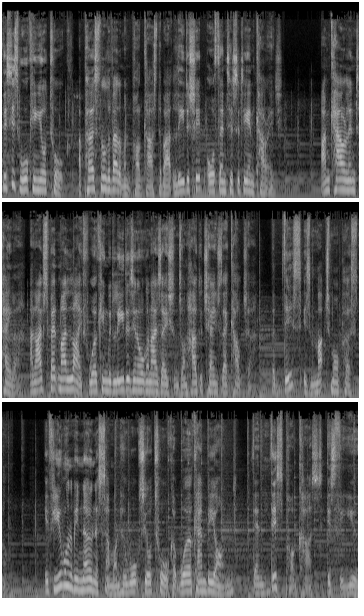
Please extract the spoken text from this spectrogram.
This is Walking Your Talk, a personal development podcast about leadership, authenticity, and courage. I'm Carolyn Taylor, and I've spent my life working with leaders in organizations on how to change their culture. But this is much more personal. If you want to be known as someone who walks your talk at work and beyond, then this podcast is for you.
